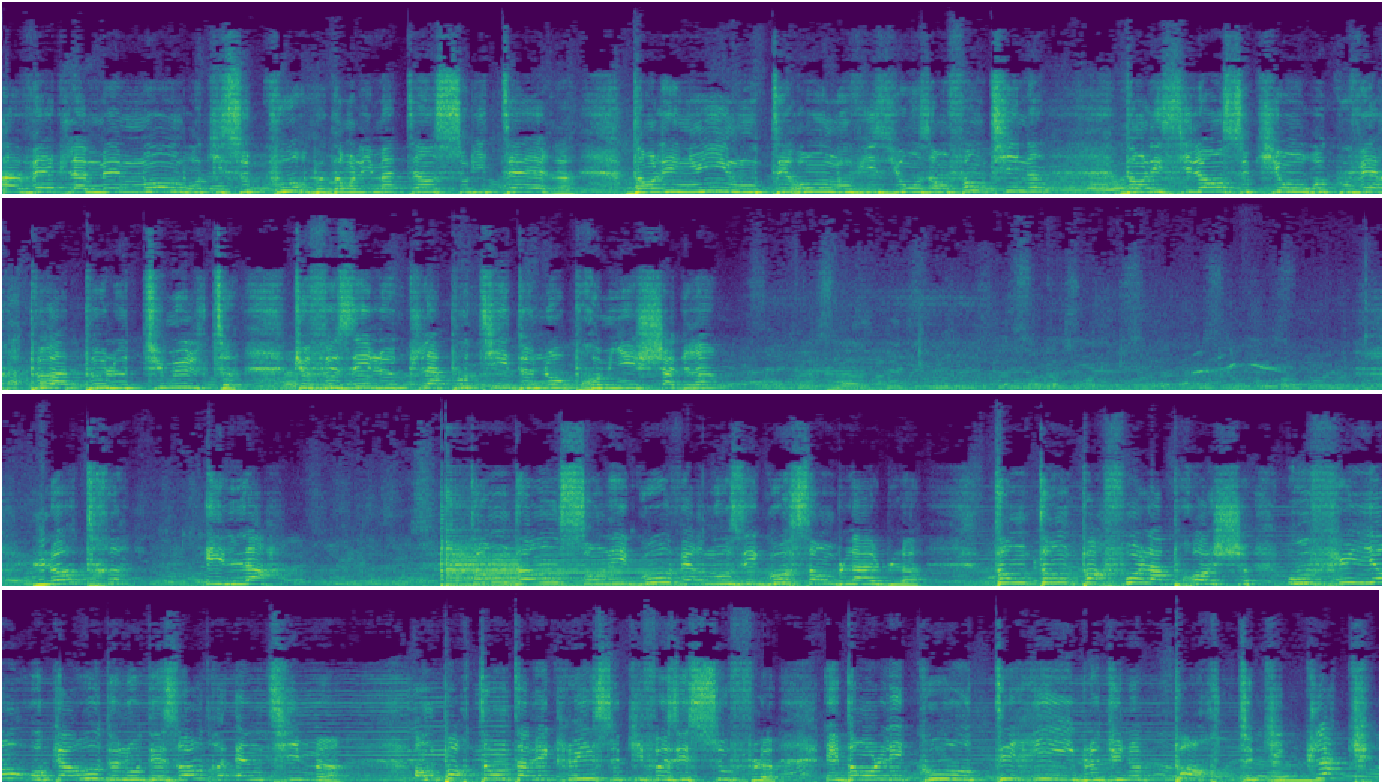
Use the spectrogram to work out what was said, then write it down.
avec la même ombre qui se courbe dans les matins solitaires, dans les nuits où nous tairons nos visions enfantines, dans les silences qui ont recouvert peu à peu le tumulte que faisait le clapotis de nos premiers chagrins. L'autre est là, tendant son ego vers nos égaux semblables, parfois l'approche ou fuyant au chaos de nos désordres intimes, emportant avec lui ce qui faisait souffle, et dans l'écho terrible d'une porte qui claque,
